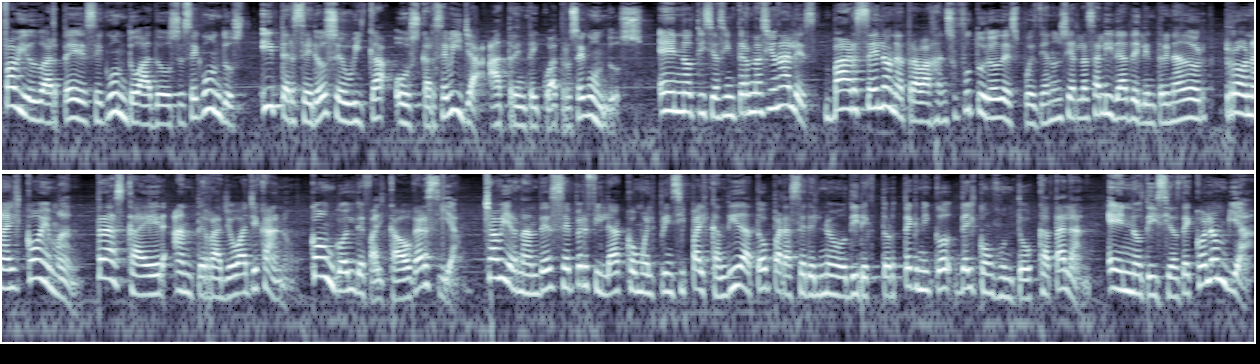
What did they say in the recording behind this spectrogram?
Fabio Duarte es segundo a 12 segundos y tercero se ubica Oscar Sevilla a 34 segundos. En noticias internacionales, Barcelona trabaja en su futuro después de anunciar la salida del entrenador Ronald Koeman tras caer ante Rayo Vallecano, con gol de Falcao García. Xavi Hernández se perfila como el principal candidato para ser el nuevo director técnico del conjunto catalán. En Noticias de Colombia,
